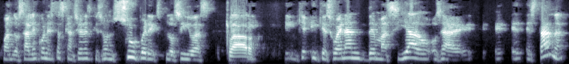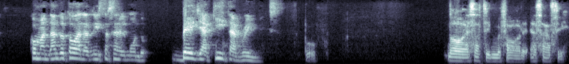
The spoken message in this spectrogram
cuando salen con estas canciones que son súper explosivas. Claro. Y, y, que, y, que, suenan demasiado, o sea, están comandando todas las listas en el mundo. Bellaquita Remix. Uf. No, esa sí me favorece, esa sí.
